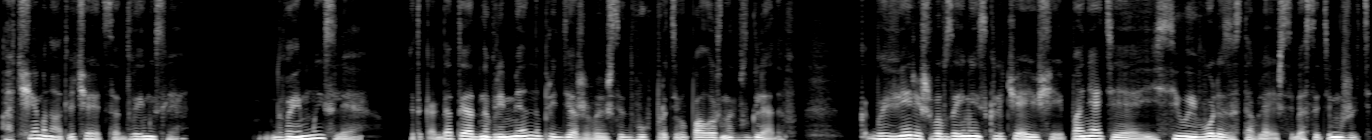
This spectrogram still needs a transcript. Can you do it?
А чем оно отличается от двоемыслия? Двоемыслие — это когда ты одновременно придерживаешься двух противоположных взглядов. Как бы веришь во взаимоисключающие понятия и силой воли заставляешь себя с этим жить.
